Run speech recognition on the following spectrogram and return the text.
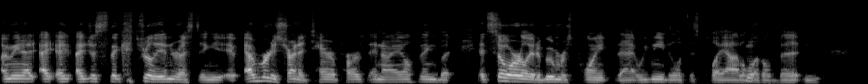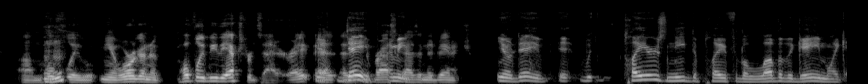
I mean, I, I, I just think it's really interesting. Everybody's trying to tear apart the NIL thing, but it's so early to Boomer's point that we need to let this play out a little bit, and um, mm-hmm. hopefully, you know, we're going to hopefully be the experts at it, right? Yeah, as, Dave, Nebraska I mean, has an advantage you know, Dave, it, players need to play for the love of the game, like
